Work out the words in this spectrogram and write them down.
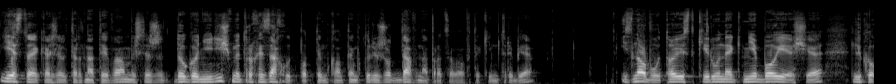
Jest to jakaś alternatywa. Myślę, że dogoniliśmy trochę Zachód pod tym kątem, który już od dawna pracował w takim trybie. I znowu to jest kierunek, nie boję się, tylko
